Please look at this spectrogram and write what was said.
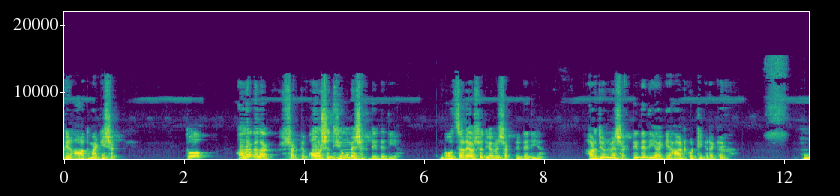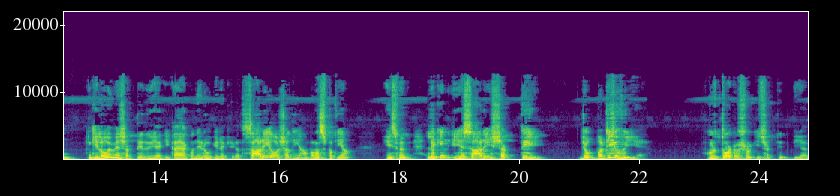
फिर आत्मा की शक्ति है। तो अलग अलग शक्ति औषधियों में शक्ति दे दिया। बहुत सारे औषधियों में शक्ति दे दिया। अर्जुन में शक्ति दे दिया कि हार्ट को ठीक रखेगा। हम्म, गिलोय में शक्ति दे दिया कि काया को निरोगी रखेगा। तो सारी औषधियाँ वनस्पतियाँ इसमें लेकिन ये सारी शक्ति जो बटी हुई है गुरुत्वाकर्षण की शक्ति दिया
